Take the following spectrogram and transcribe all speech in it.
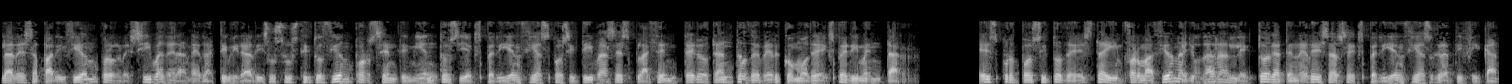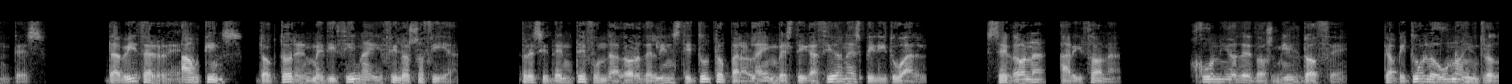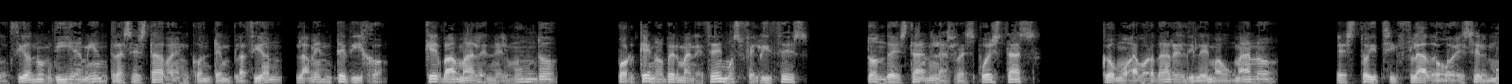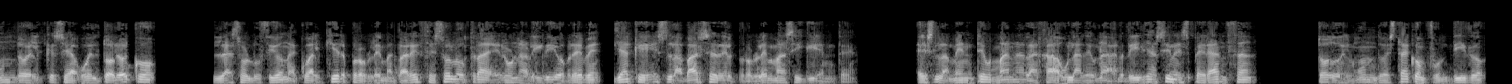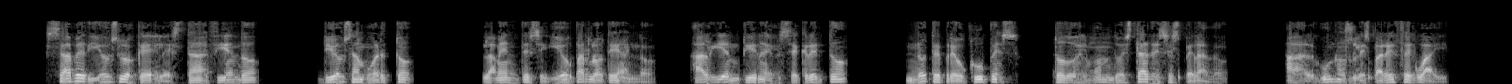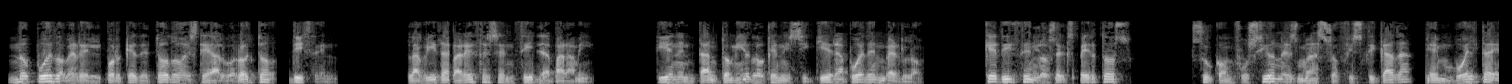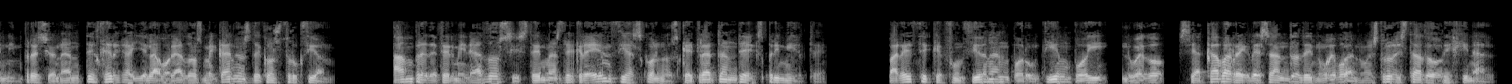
La desaparición progresiva de la negatividad y su sustitución por sentimientos y experiencias positivas es placentero tanto de ver como de experimentar. Es propósito de esta información ayudar al lector a tener esas experiencias gratificantes. David R. Hawkins, doctor en Medicina y Filosofía. Presidente fundador del Instituto para la Investigación Espiritual. Sedona, Arizona. Junio de 2012. Capítulo 1 Introducción Un día mientras estaba en contemplación, la mente dijo. ¿Qué va mal en el mundo? ¿Por qué no permanecemos felices? ¿Dónde están las respuestas? ¿Cómo abordar el dilema humano? ¿Estoy chiflado o es el mundo el que se ha vuelto loco? La solución a cualquier problema parece solo traer un alivio breve, ya que es la base del problema siguiente. ¿Es la mente humana la jaula de una ardilla sin esperanza? ¿Todo el mundo está confundido? ¿Sabe Dios lo que él está haciendo? ¿Dios ha muerto? La mente siguió parloteando. ¿Alguien tiene el secreto? No te preocupes, todo el mundo está desesperado. A algunos les parece guay. No puedo ver el porqué de todo este alboroto, dicen. La vida parece sencilla para mí. Tienen tanto miedo que ni siquiera pueden verlo. ¿Qué dicen los expertos? Su confusión es más sofisticada, envuelta en impresionante jerga y elaborados mecanos de construcción. Han predeterminados sistemas de creencias con los que tratan de exprimirte. Parece que funcionan por un tiempo y, luego, se acaba regresando de nuevo a nuestro estado original.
